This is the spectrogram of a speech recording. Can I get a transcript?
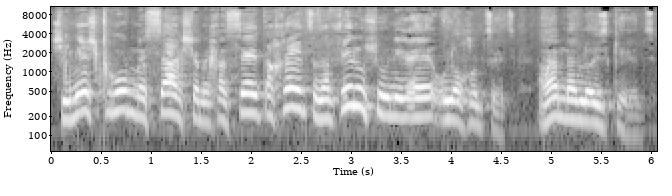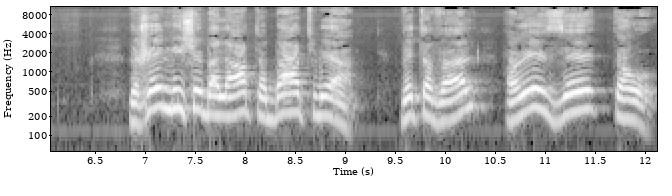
שאם יש קרום בשר שמכסה את החץ, אז אפילו שהוא נראה הוא לא חוצץ. הרמב"ם לא הזכיר את זה. וכן מי שבלע טבעת טמאה וטבל, הרי זה טהור.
